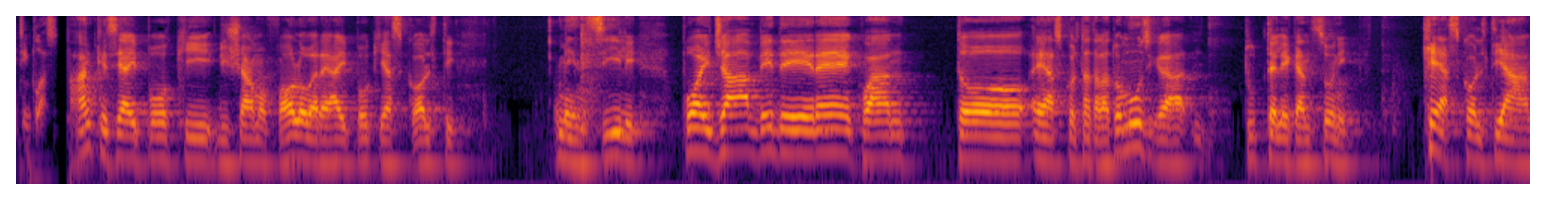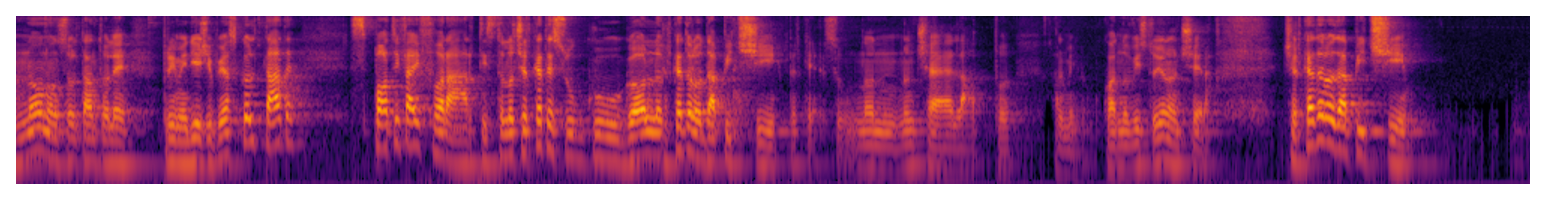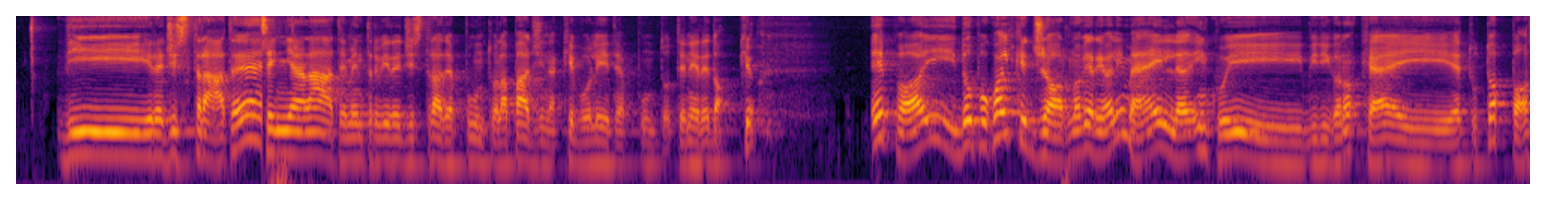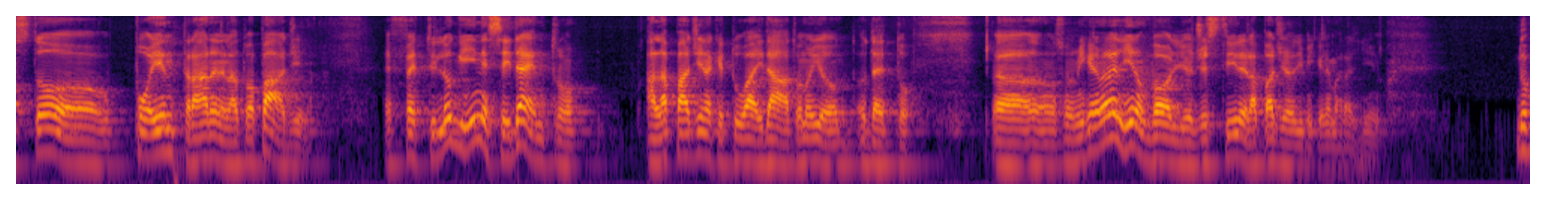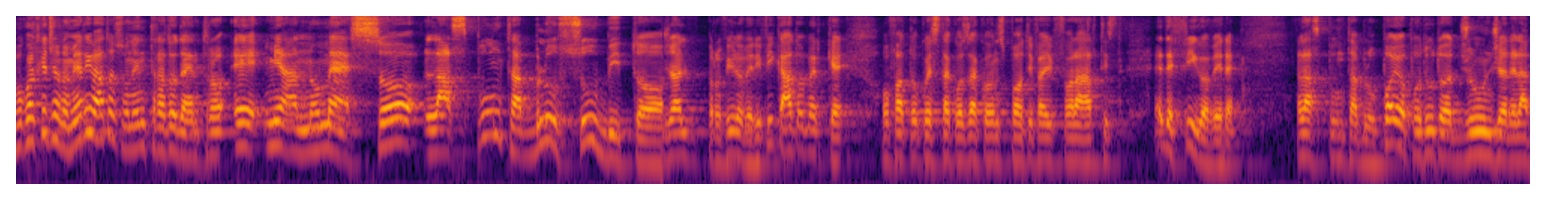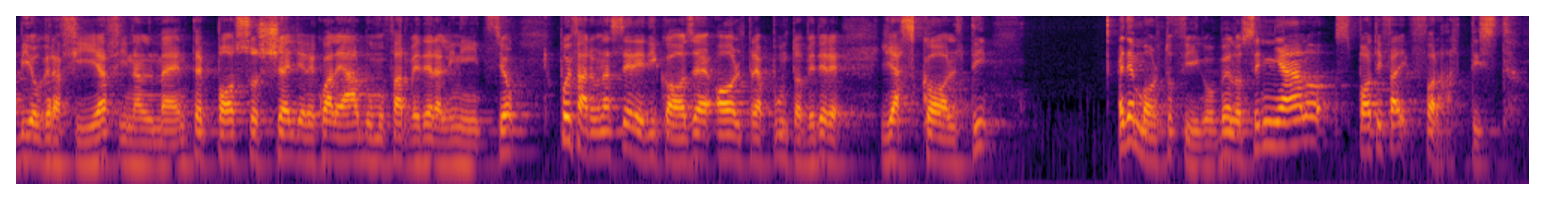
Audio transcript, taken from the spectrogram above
18 plus. Anche se hai pochi, diciamo, follower hai pochi ascolti mensili, puoi già vedere quanto è ascoltata la tua musica, tutte le canzoni che ascolti hanno, non soltanto le prime 10 più ascoltate. Spotify for Artist, lo cercate su Google, cercatelo da PC, perché su, non, non c'è l'app, almeno quando ho visto io non c'era. Cercatelo da PC, vi registrate, segnalate mentre vi registrate appunto la pagina che volete appunto tenere d'occhio e poi dopo qualche giorno vi arriva l'email in cui vi dicono ok è tutto a posto, puoi entrare nella tua pagina, effettui il login e sei dentro alla pagina che tu hai dato. No? Io ho detto uh, sono Michele Maraglino, voglio gestire la pagina di Michele Maraglino. Dopo qualche giorno mi è arrivato, sono entrato dentro e mi hanno messo la spunta blu subito, già il profilo verificato perché ho fatto questa cosa con Spotify for Artist ed è figo avere la spunta blu. Poi ho potuto aggiungere la biografia finalmente, posso scegliere quale album far vedere all'inizio, puoi fare una serie di cose oltre appunto a vedere gli ascolti ed è molto figo, ve lo segnalo Spotify for Artist.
